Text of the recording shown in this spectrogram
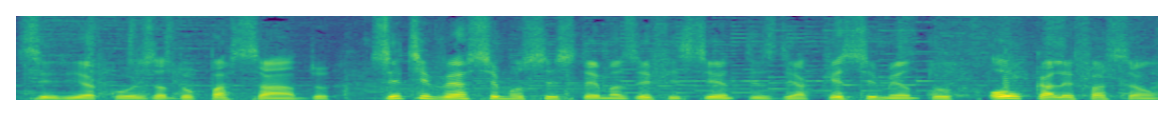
seria coisa do passado. Se tivéssemos sistemas eficientes de aquecimento ou calefação,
